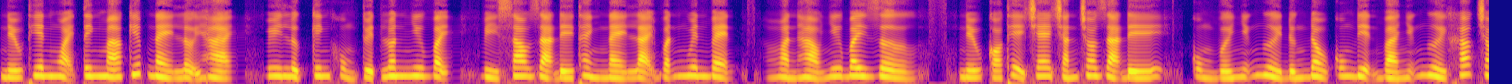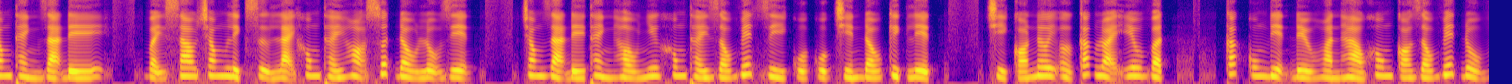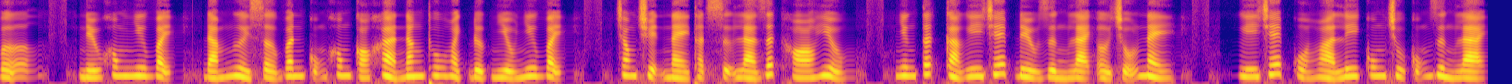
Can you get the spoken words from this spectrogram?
Nếu thiên ngoại tinh ma kiếp này lợi hại, uy lực kinh khủng tuyệt luân như vậy, vì sao giả đế thành này lại vẫn nguyên vẹn, hoàn hảo như bây giờ? Nếu có thể che chắn cho giả đế, cùng với những người đứng đầu cung điện và những người khác trong thành giả đế, vậy sao trong lịch sử lại không thấy họ xuất đầu lộ diện? Trong giả đế thành hầu như không thấy dấu vết gì của cuộc chiến đấu kịch liệt. chỉ có nơi ở các loại yêu vật. Các cung điện đều hoàn hảo không có dấu vết đổ vỡ. Nếu không như vậy, đám người sở vân cũng không có khả năng thu hoạch được nhiều như vậy. Trong chuyện này thật sự là rất khó hiểu. Nhưng tất cả ghi chép đều dừng lại ở chỗ này. Ghi chép của hỏa ly cung chủ cũng dừng lại.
